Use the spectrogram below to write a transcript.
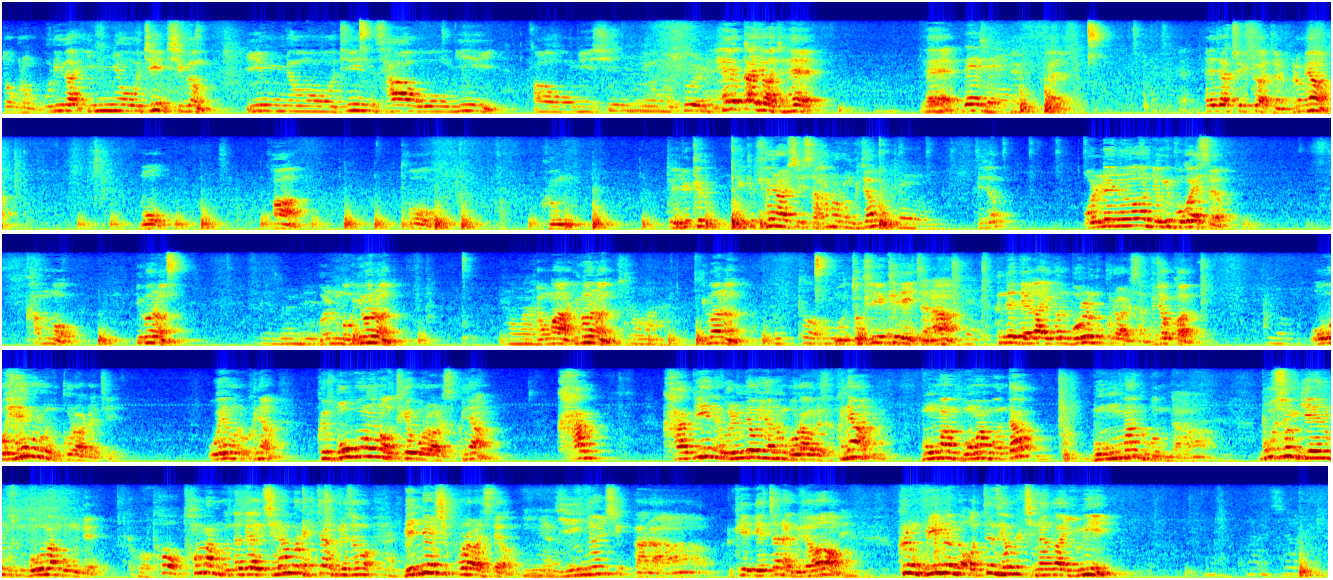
또 그럼 우리가 임묘진 지금 임묘진 사오미 사오미 신유술 해까지 왔죠 해. 해. 네네. 맞아. 해자 출기 왔잖아. 그러면 목, 화, 토, 금, 또 이렇게 이렇게 표현할 수 있어 한어는 그죠? 네. 그죠? 원래는 여기 뭐가 있어요? 간목. 이거는 물, 을목. 이거는 병화, 병화. 이거는 정화. 이거는 무토, 무토 이렇게 돼 있잖아. 네. 근데 내가 이걸 뭐를 묶으라 그랬어? 무조건 오행으로 묶으라 그랬지. 오행으로 그냥 그 목은 어떻게 보라 그랬어? 그냥 갑 갑인 을묘년은 뭐라 그랬어? 그냥 목만 목만 본다? 목만 본다. 무술기에는 무슨 뭐만 보면 돼? 토, 토만 본다. 내가 지난번에 했잖아. 그래서 몇 년씩 보라 그랬어요? 이년. 2년씩 봐라. 그렇게 얘기했잖아요. 그죠? 네. 그럼 우리는 어떤 세월을 지난 거야 이미?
